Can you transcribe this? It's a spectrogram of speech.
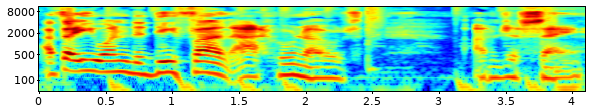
I thought you wanted to defund. Ah, who knows? I'm just saying.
